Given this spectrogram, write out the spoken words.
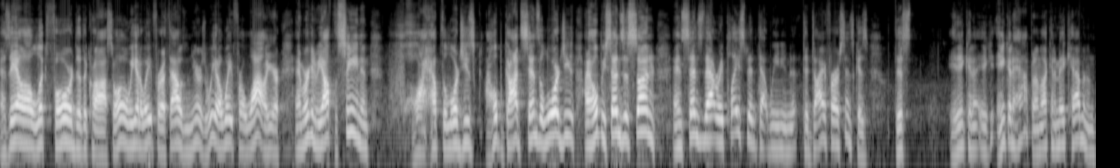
as they all looked forward to the cross. Oh, we got to wait for a thousand years. We got to wait for a while here, and we're going to be off the scene. And oh, I hope the Lord Jesus, I hope God sends the Lord Jesus. I hope He sends His Son and sends that replacement that we need to die for our sins because this it ain't gonna it ain't gonna happen. I'm not gonna make heaven.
